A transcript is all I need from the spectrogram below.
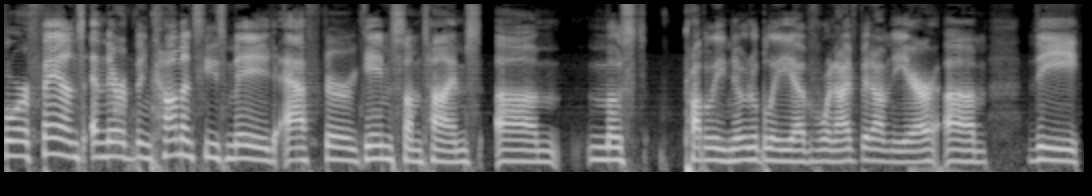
for fans, and there have been comments he's made after games sometimes, um, most probably notably of when I've been on the air. The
